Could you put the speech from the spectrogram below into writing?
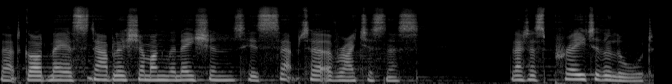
That God may establish among the nations his scepter of righteousness, let us pray to the Lord.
